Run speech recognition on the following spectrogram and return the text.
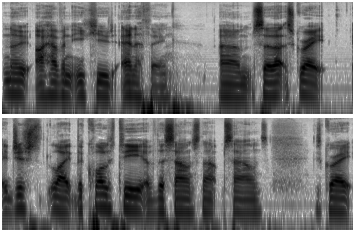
no, I haven't EQ'd anything. Um, so that's great. It just like the quality of the SoundSnap sounds is great.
